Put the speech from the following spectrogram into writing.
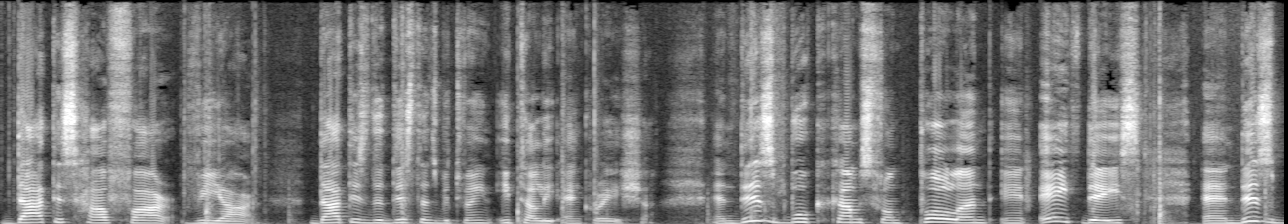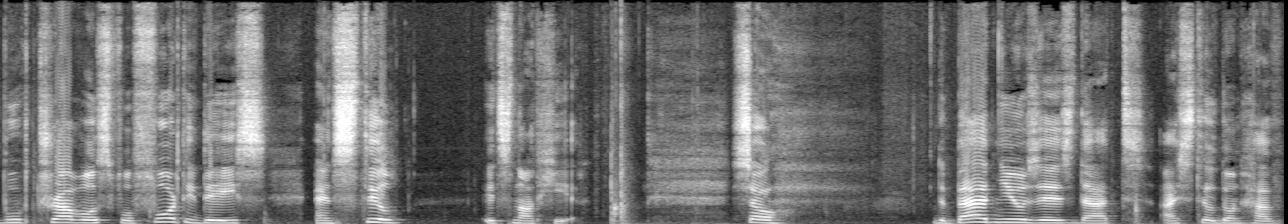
That is how far we are. That is the distance between Italy and Croatia. And this book comes from Poland in eight days, and this book travels for 40 days and still it's not here. So the bad news is that I still don't have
